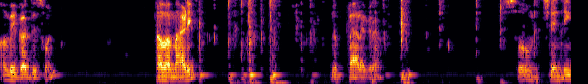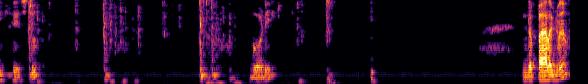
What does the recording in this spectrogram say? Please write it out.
now we got this one. Now I'm adding the paragraph. So I'm changing this to body. In the paragraph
